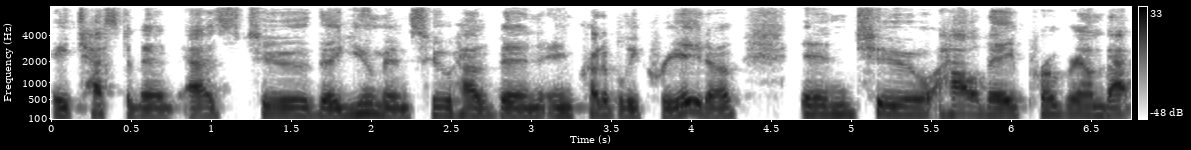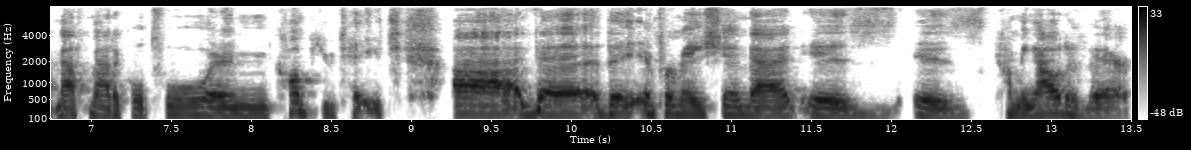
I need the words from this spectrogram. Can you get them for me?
a testament as to the humans who have been incredibly creative into how they program that mathematical tool and computate uh, the the information that is is coming out of there.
